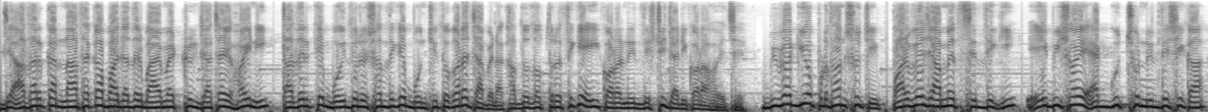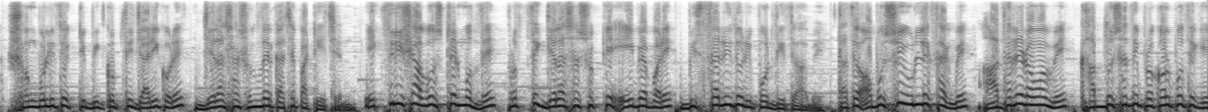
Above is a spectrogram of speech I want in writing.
যে আধার কার্ড না থাকা বা যাদের বায়োমেট্রিক যাচাই হয়নি, তাদেরকে বৈধ রেশন থেকে বঞ্চিত করা যাবে না। খাদ্য দপ্তরের থেকে এই করার নির্দেশটি জারি করা হয়েছে। বিভাগীয় প্রধান সচিব পারভেজ আহমেদ সিদ্দিকী এই বিষয়ে একগুচ্ছ নির্দেশিকা সংবলিত একটি বিজ্ঞপ্তি জারি করে জেলা শাসকদের কাছে পাঠিয়েছেন। একত্রিশে আগস্টের মধ্যে প্রত্যেক জেলা শাসককে এই ব্যাপারে বিস্তারিত রিপোর্ট দিতে হবে। তাতে অবশ্যই উল্লেখ থাকবে, আধারের অভাবে খাদ্যসাথী প্রকল্প থেকে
